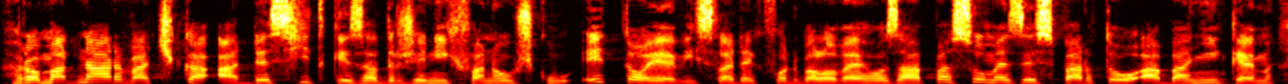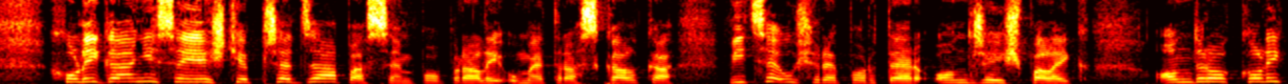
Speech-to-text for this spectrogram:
Hromadná rvačka a desítky zadržených fanoušků. I to je výsledek fotbalového zápasu mezi Spartou a Baníkem. Chuligáni se ještě před zápasem poprali u metra Skalka. Více už reportér Ondřej Špalek. Ondro, kolik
